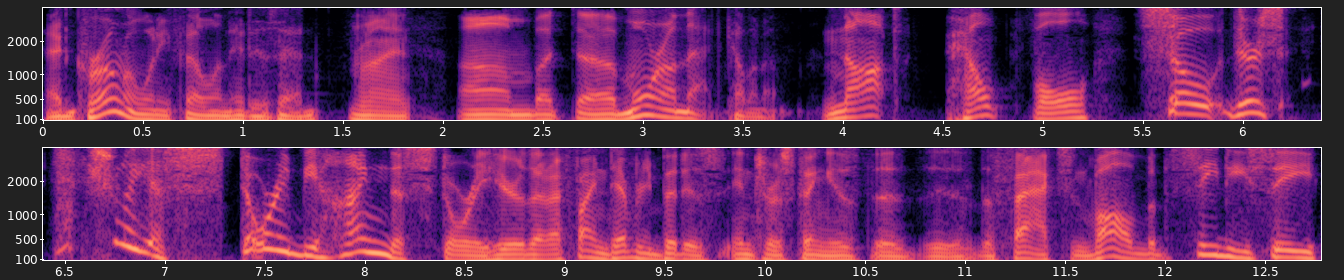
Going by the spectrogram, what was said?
had corona when he fell and hit his head. Right. Um, but uh, more on that coming up. Not helpful. So there's actually a story behind this story here that I find every bit as interesting as the, the, the facts involved. But the CDC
